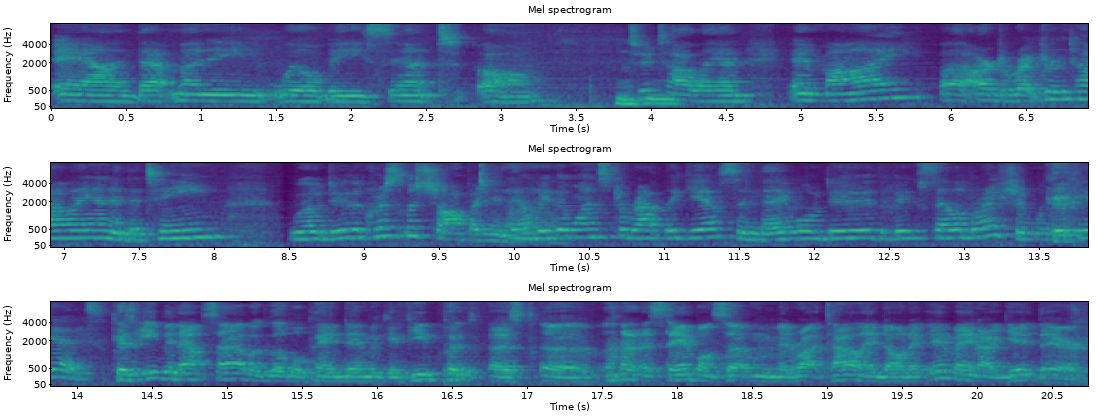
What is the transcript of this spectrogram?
and that money will be sent. Um, To Thailand, and my uh, our director in Thailand and the team will do the Christmas shopping, and they'll be the ones to wrap the gifts, and they will do the big celebration with the kids. Because even outside of a global pandemic, if you put a, a, a stamp on something and write Thailand on it, it may not get there.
